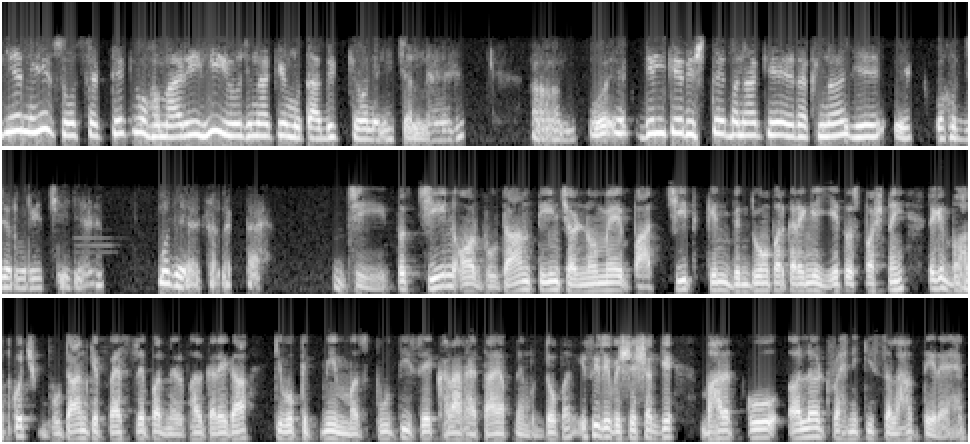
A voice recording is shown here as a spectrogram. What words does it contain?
ये नहीं सोच सकते कि वो हमारी ही योजना के मुताबिक क्यों नहीं चल रहे हैं। वो एक दिल के रिश्ते बना के रखना ये एक बहुत ज़रूरी चीज़ है। मुझे ऐसा लगता है। जी तो चीन और भूटान तीन चरणों में बातचीत किन बिंदुओं पर करेंगे ये तो स्पष्ट नहीं, लेकिन बहुत कुछ भूटान के फैसले पर निर्भर करेगा। कि वो कितनी मजबूती से खड़ा रहता है अपने मुद्दों पर। इसीलिए विशेषज्ञ भारत को अलर्ट रहने की सलाह दे रहे हैं।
